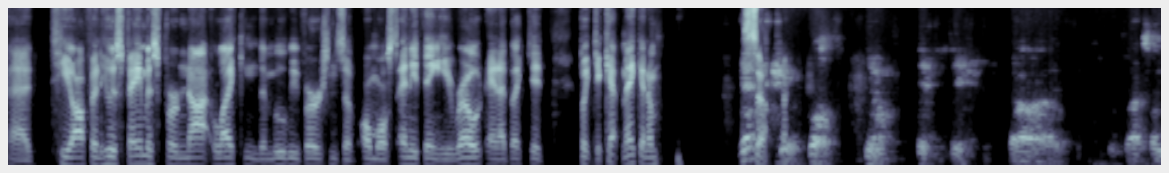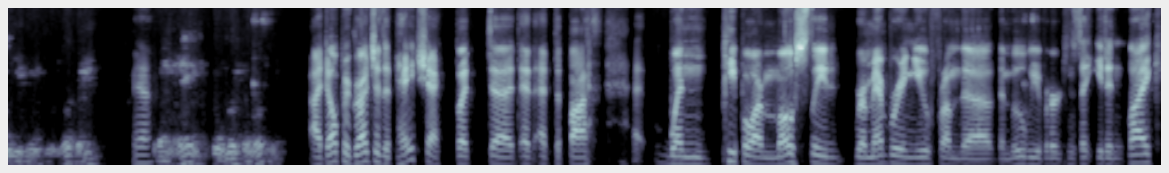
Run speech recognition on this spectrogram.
uh, he often he was famous for not liking the movie versions of almost anything he wrote, and I'd like to, but you kept making them. Yeah, so. sure. Well, you know, if if, uh, if that's how you make your living, yeah, then hey, go make a living. I don't begrudge you the paycheck, but uh, at, at the when people are mostly remembering you from the the movie versions that you didn't like,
